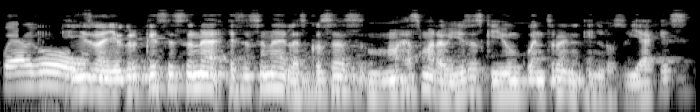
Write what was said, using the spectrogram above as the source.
fue algo... Isma, yo creo que esa es una, esa es una de las cosas más maravillosas que yo encuentro en, en los viajes.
